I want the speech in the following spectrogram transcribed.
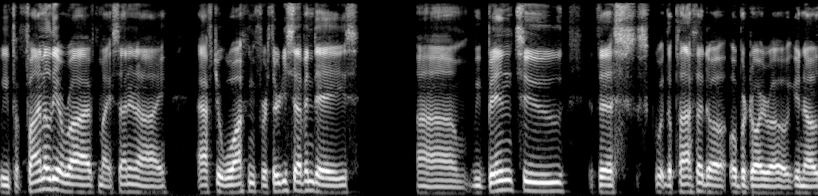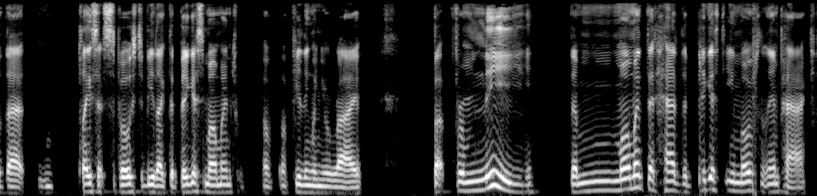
We've finally arrived, my son and I, after walking for 37 days. Um, we've been to the the Plaza de Obradoiro, you know, that place that's supposed to be like the biggest moment of, of feeling when you arrive. But for me, the moment that had the biggest emotional impact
